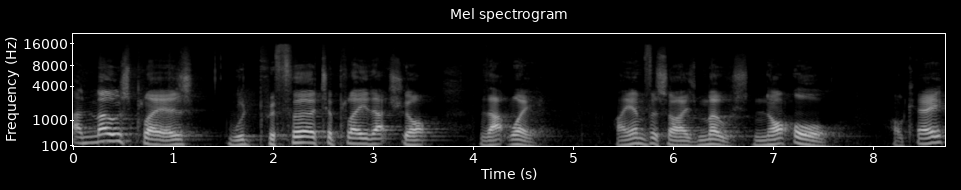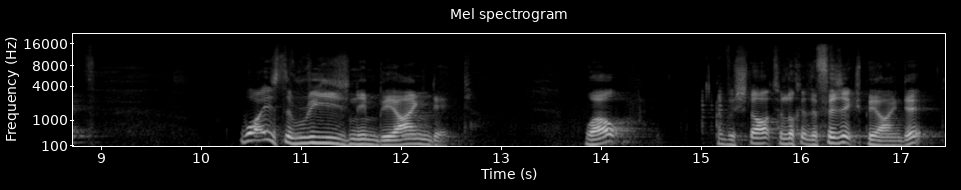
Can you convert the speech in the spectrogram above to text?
And most players would prefer to play that shot that way. I emphasize most, not all. Okay? What is the reasoning behind it? Well, if we start to look at the physics behind it,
